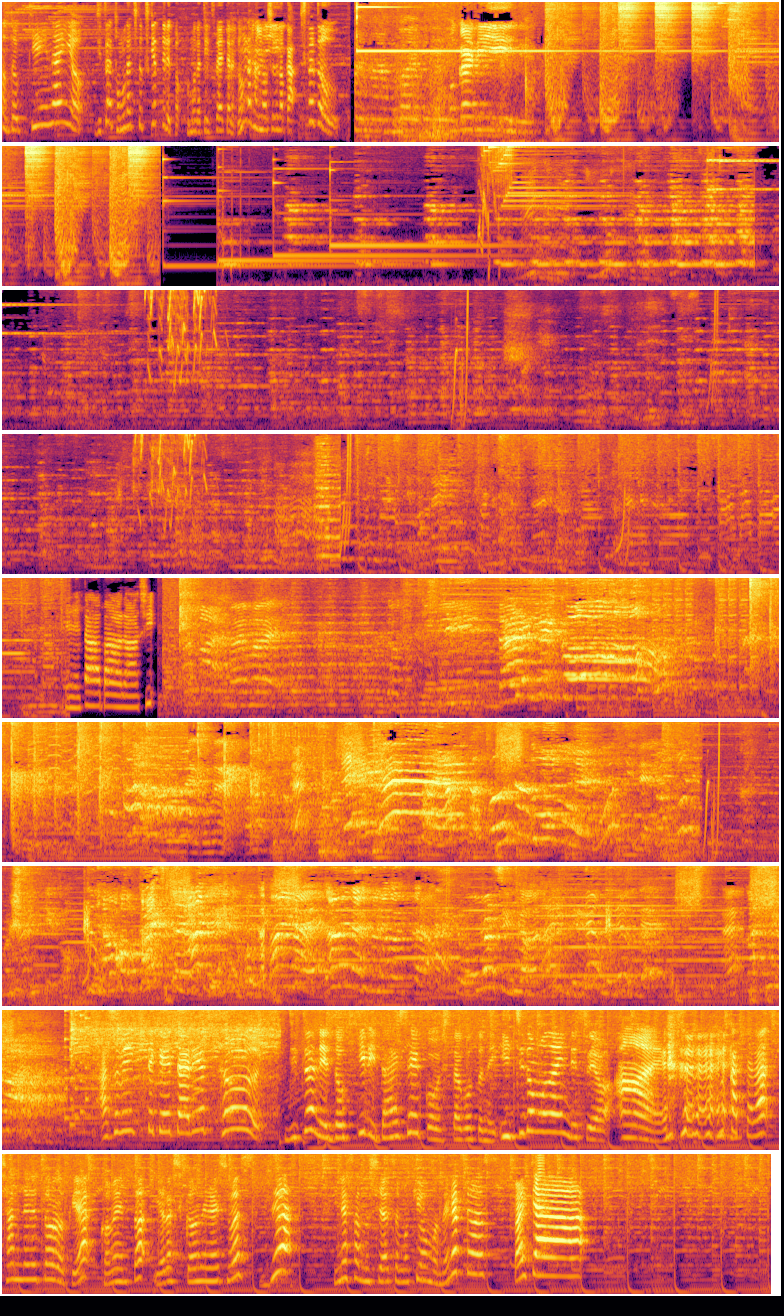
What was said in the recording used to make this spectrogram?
のドッキリ内容、実は友達と付き合ってると友達に伝えたらどんな反応するのか、スタートおかえり。ネタバラシ。前前遊びに来てくれてありがとう実はね、ドッキリ大成功したことね、一度もないんですよ。はい。よかったら、チャンネル登録やコメントよろしくお願いします。では、皆さんの幸せも今日も願ってます。バイチャー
